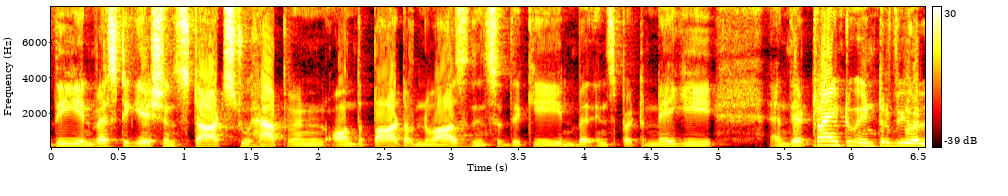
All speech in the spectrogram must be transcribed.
The investigation starts to happen on the part of Nawazuddin Siddiqui, Inspector Negi, and they're trying to interview a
